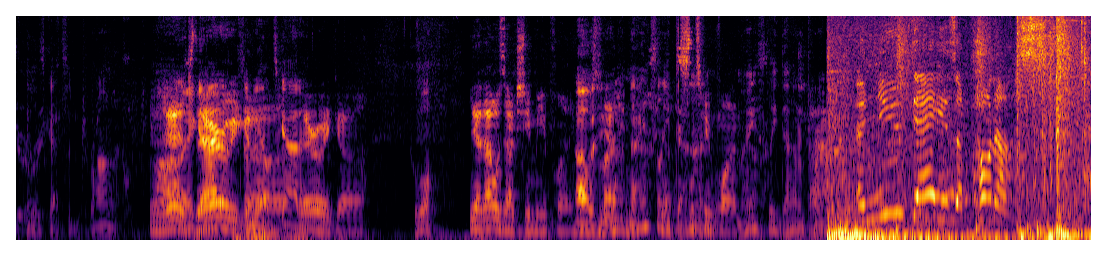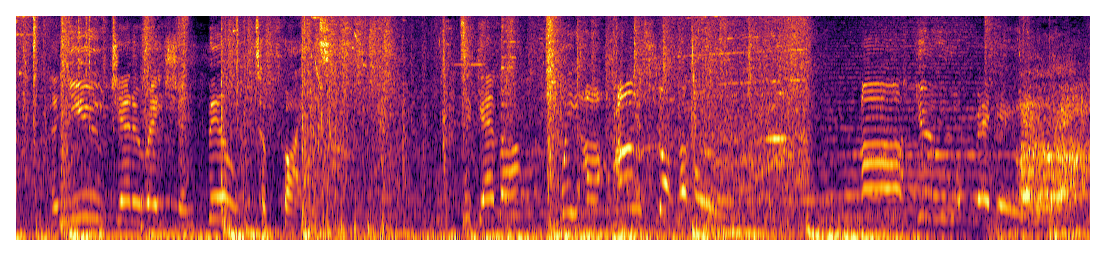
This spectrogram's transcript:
Victory. Halo's got some drama. It Oh, is. There it. we Somebody go. else got it. There we go. Cool. Yeah, that was actually me playing. Oh, was That's you? my- Nicely done. Since we won. Nicely done. I'm proud. A new day is upon us. A new generation built to fight. Together, we are unstoppable. Are you ready?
